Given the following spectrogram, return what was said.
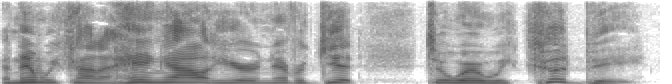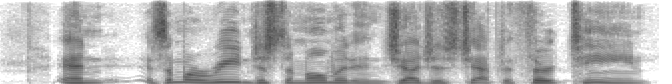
And then we kind of hang out here and never get to where we could be. And as I'm going to read in just a moment in Judges chapter 13,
